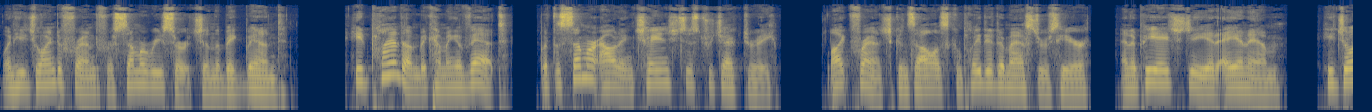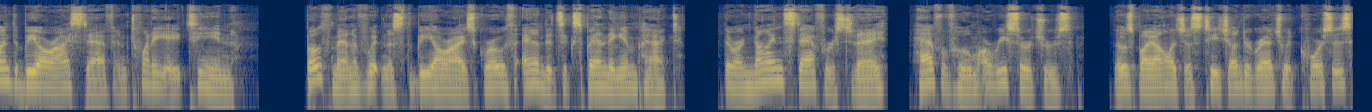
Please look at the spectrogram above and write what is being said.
when he joined a friend for summer research in the big bend. He'd planned on becoming a vet but the summer outing changed his trajectory like French, Gonzalez completed a master's here and a PhD at A&M. He joined the BRI staff in 2018. Both men have witnessed the BRI's growth and its expanding impact. There are nine staffers today, half of whom are researchers. Those biologists teach undergraduate courses,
